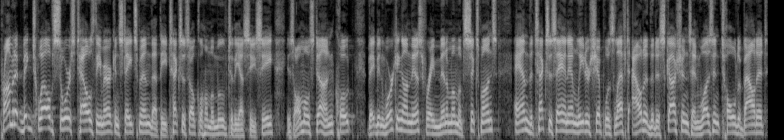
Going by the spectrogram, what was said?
Prominent Big 12 source tells the American Statesman that the Texas Oklahoma move to the SEC is almost done. Quote, they've been working on this for a minimum of six months, and the Texas A&M leadership was left out of the discussions and wasn't told about it.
